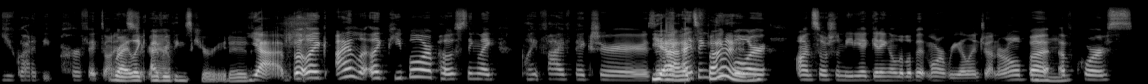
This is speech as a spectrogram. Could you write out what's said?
you got to be perfect on right, like everything's curated. Yeah, but like I li- like people are posting like 0.5 pictures. and, Yeah, like, I think people are on social media getting a little bit more real in general. But Mhm. of course,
